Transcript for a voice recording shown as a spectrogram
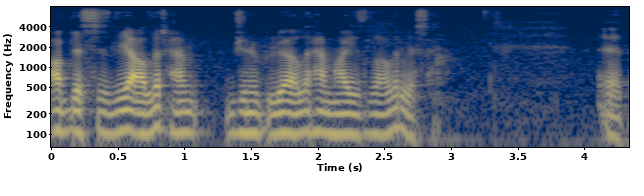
abdestsizliği alır, hem cünüplüğü alır, hem hayızlığı alır vesaire. Evet.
